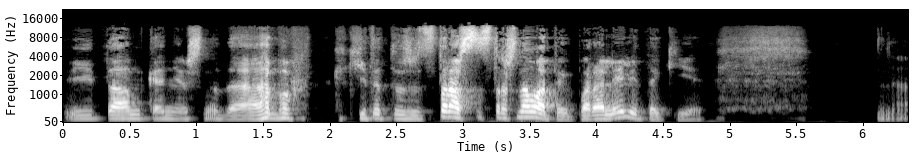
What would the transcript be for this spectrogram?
И там, конечно, да, какие-то тоже страш, страшноватые параллели такие. Да.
